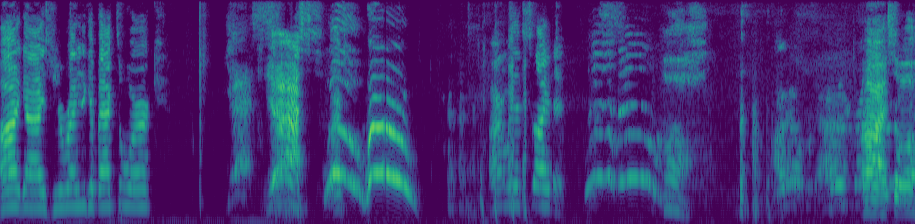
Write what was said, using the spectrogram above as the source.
All right, guys, you're ready to get back to work? Yes. Yes. Woo! Woo! Aren't we excited? Oh. All right, so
